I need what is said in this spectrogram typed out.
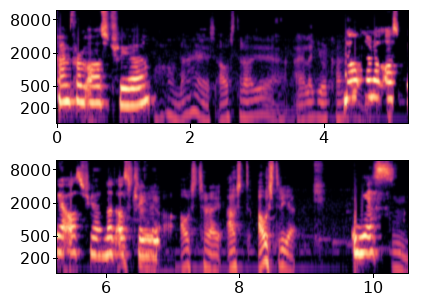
I'm from Austria. Oh, nice. Australia. I like your country. No, no, no, Austria, Austria, not Australia. Austria. Aust- Austria. Yes. Mm.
